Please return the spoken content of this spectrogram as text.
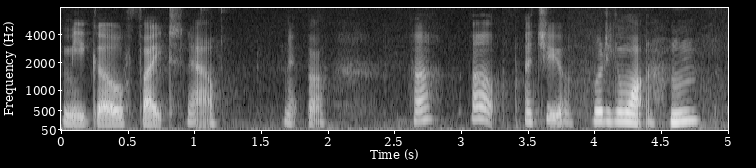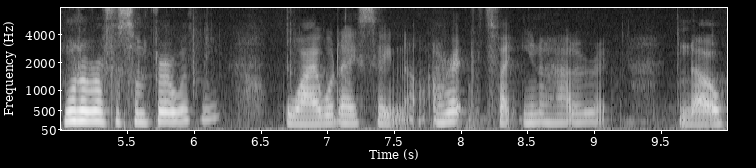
Me go fight now. Nightpaw. Huh? Oh, it's you. What do you want? Hmm? Want to ruffle some fur with me? Why would I say no? Alright, that's fine. You know how to write. No.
